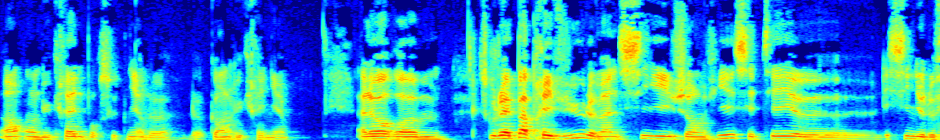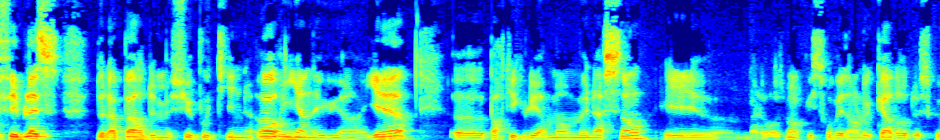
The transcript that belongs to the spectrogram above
en, en, Ukraine pour soutenir le, le camp ukrainien. Alors, euh, ce que je n'avais pas prévu le 26 janvier, c'était euh, des signes de faiblesse de la part de M. Poutine. Or, il y en a eu un hier, euh, particulièrement menaçant, et malheureusement qui se trouvait dans le cadre de ce que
